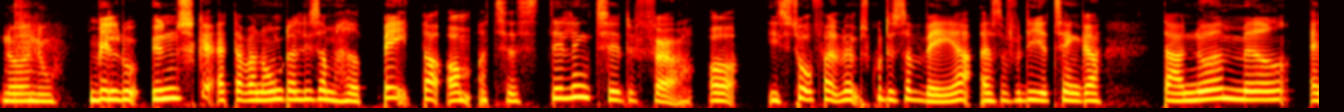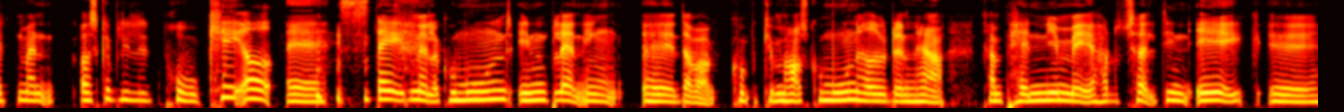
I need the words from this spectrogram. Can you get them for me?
noget nu. Vil du ønske, at der var nogen, der ligesom havde bedt dig om at tage stilling til det før? Og i så fald, hvem skulle det så være? Altså, fordi jeg tænker, der er noget med, at man også kan blive lidt provokeret af staten eller kommunens indblanding. Øh, der var Københavns Kommune havde jo den her kampagne med, har du talt din æg? Øh,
